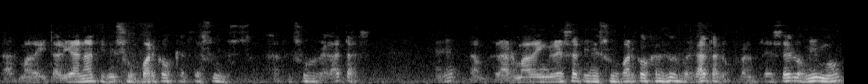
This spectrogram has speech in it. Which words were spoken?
la Armada italiana tiene sus barcos que hacen sus, hace sus regatas. ¿eh? La, Armada inglesa tiene sus barcos que hacen sus regatas, los franceses lo mismo.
